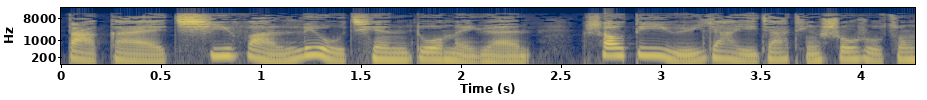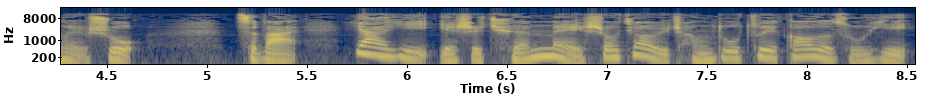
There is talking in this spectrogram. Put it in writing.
大概七万六千多美元，稍低于亚裔家庭收入中位数。此外，亚裔也是全美受教育程度最高的族裔。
